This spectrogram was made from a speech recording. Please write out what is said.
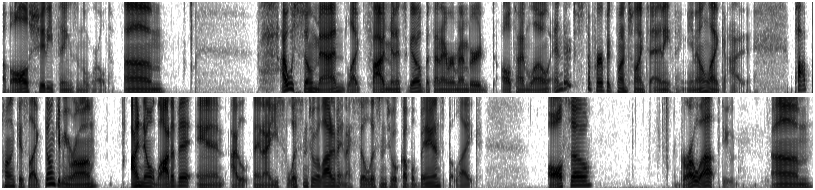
of all shitty things in the world. Um, I was so mad like five minutes ago, but then I remembered All Time Low, and they're just the perfect punchline to anything, you know? Like, I pop punk is like, don't get me wrong, I know a lot of it, and I and I used to listen to a lot of it, and I still listen to a couple bands, but like, also, grow up, dude. Um,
